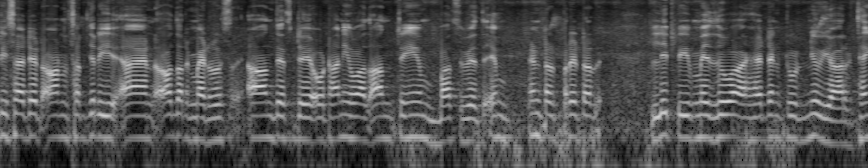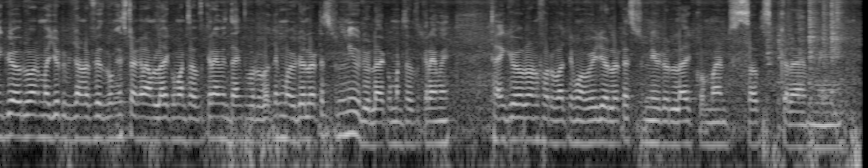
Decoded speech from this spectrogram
decided on surgery and other matters. On this day, Otani was on team bus with interpreter Ippei Mizuhara heading to New York. Thank you everyone. My YouTube channel, Facebook, Instagram, like, comment, subscribe. And thanks for watching my video. Latest new video, like, comment, subscribe. Me. Thank you everyone for watching my video. Latest new video, like, comment, subscribe me.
